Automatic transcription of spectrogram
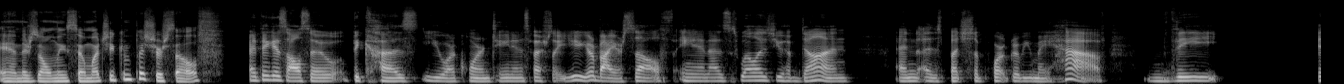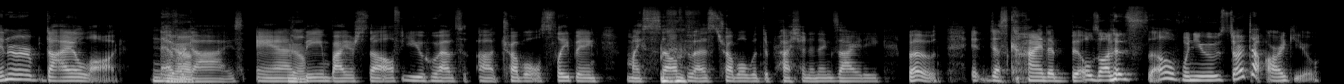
and there's only so much you can push yourself. I think it's also because you are quarantined, and especially you, you're by yourself. And as well as you have done, and as much support group you may have, the inner dialogue never Yeah. dies. And Yeah. being by yourself, you who have uh, trouble sleeping, myself who has trouble with depression and anxiety, both, it just kind of builds on itself when you start to argue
